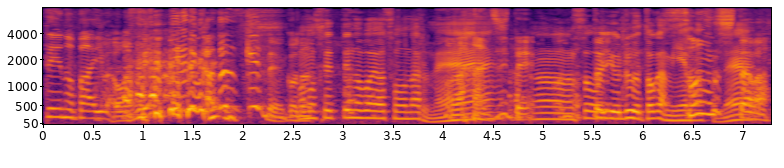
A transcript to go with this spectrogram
定の場合はお設定で片付けんだよこのこの設定の場合はそうなるね。マジでうん、そういうルートが見えますね。損したわ、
